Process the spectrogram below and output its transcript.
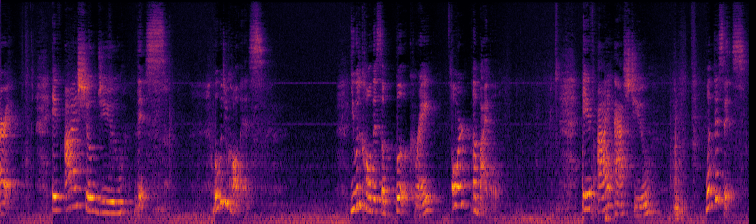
All right. If I showed you this, what would you call this? You would call this a book, right? Or a Bible. If I asked you what this is,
